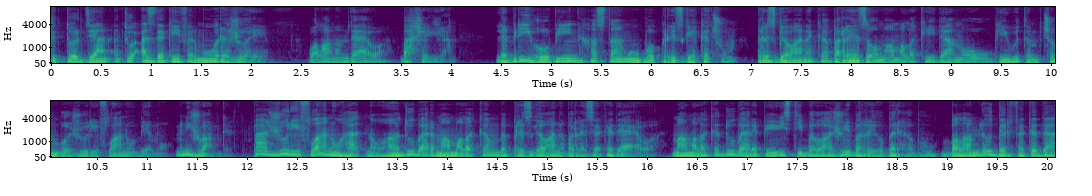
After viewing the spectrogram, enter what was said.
دکتۆر جیان ئەتوو عەز دەکەی فەرموو وەرە ژۆرێ. وەڵامم دایەوە، باشە گیان. لە بری هۆبین هەستام و بۆ پرسگەکە چووم. پرسگەوانەکە بە ڕێزەوە مامەڵەکەی دامەوە و پێی وتم بچم بۆ ژووری فڵان و بێمەوە. منیش وام کرد. پاش ژووری فڵان و هاتنەوە، دووبارە مامەڵەکەم بە پرسگەوانە بەڕێزەکە دایەوە. مامەڵەکە دووبارە پێویستی بە واژووی بەڕێوەبەر هەبوو، بەڵام لەو دەرفەتەدا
